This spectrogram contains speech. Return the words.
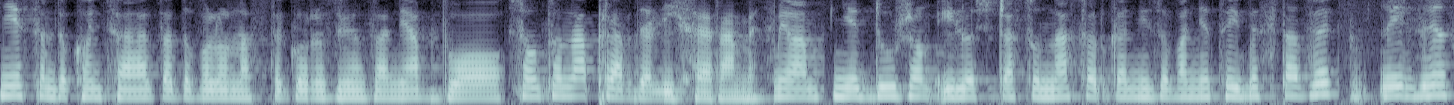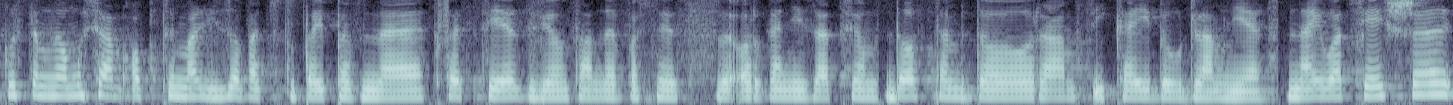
Nie jestem do końca zadowolona z tego rozwiązania, bo są to naprawdę liche ramy. Miałam niedużą ilość czasu na zorganizowanie tej wystawy, no i w związku z tym no, musiałam optymalizować tutaj pewne kwestie związane właśnie z organizacją. Dostęp do ram CK był dla mnie najłatwiejszy.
